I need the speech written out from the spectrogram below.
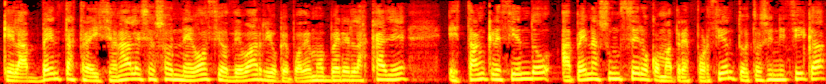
que las ventas tradicionales, esos negocios de barrio que podemos ver en las calles, están creciendo apenas un 0,3%. Esto significa,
